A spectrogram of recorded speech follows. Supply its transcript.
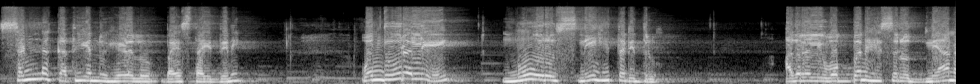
ಸಣ್ಣ ಕಥೆಯನ್ನು ಹೇಳಲು ಬಯಸ್ತಾ ಇದ್ದೀನಿ. ಒಂದೂರಲ್ಲಿ ಮೂವರು ಸ್ನೇಹಿತರಿದ್ರು. ಅದರಲ್ಲಿ ಒಬ್ಬನ ಹೆಸರು ಜ್ಞಾನ,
